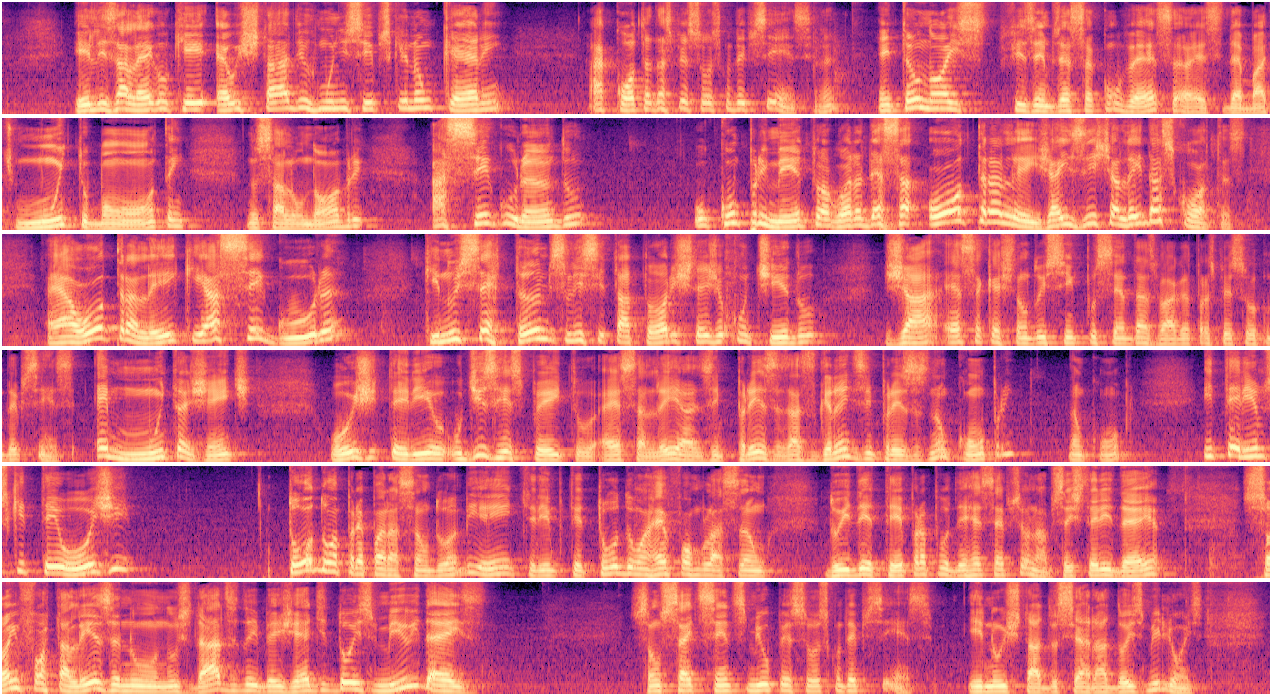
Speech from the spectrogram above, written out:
eles alegam que é o Estado e os municípios que não querem a cota das pessoas com deficiência. Né? Então, nós fizemos essa conversa, esse debate muito bom ontem no Salão Nobre, assegurando o cumprimento agora dessa outra lei. Já existe a lei das cotas. É a outra lei que assegura que nos certames licitatórios esteja contido já essa questão dos 5% das vagas para as pessoas com deficiência. É muita gente Hoje teria o desrespeito a essa lei, as empresas, as grandes empresas não comprem, não comprem, e teríamos que ter hoje toda uma preparação do ambiente, teríamos que ter toda uma reformulação do IDT para poder recepcionar. Para vocês terem ideia, só em Fortaleza, no, nos dados do IBGE de 2010, são 700 mil pessoas com deficiência. E no estado do Ceará, 2 milhões.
